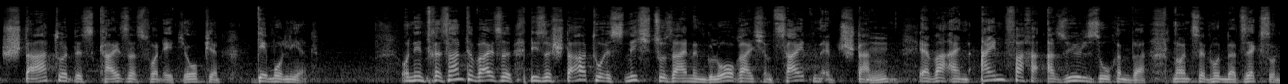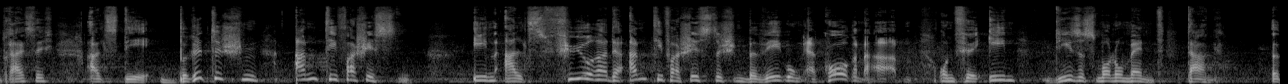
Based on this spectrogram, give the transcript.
Statue des Kaisers von Äthiopien, demoliert. Und interessanterweise, diese Statue ist nicht zu seinen glorreichen Zeiten entstanden. Mhm. Er war ein einfacher Asylsuchender 1936, als die britischen Antifaschisten ihn als Führer der antifaschistischen Bewegung erkoren haben und für ihn dieses Monument da äh,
